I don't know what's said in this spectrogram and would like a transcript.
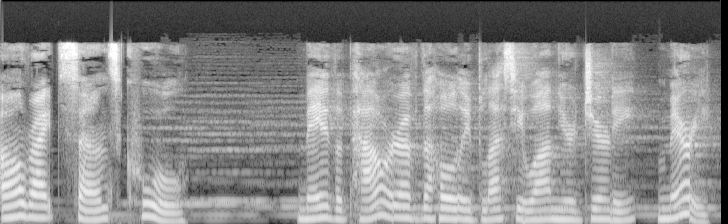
Alright, sounds cool. May the power of the Holy bless you on your journey, Mary.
